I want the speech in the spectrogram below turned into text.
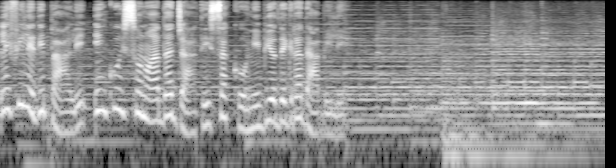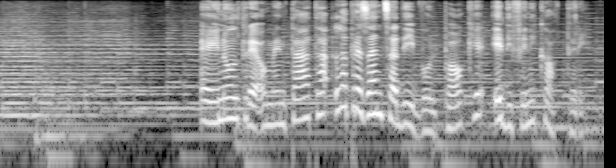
le file di pali in cui sono adagiati i sacconi biodegradabili. È inoltre aumentata la presenza di volpoche e di fenicotteri.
